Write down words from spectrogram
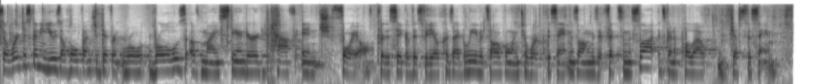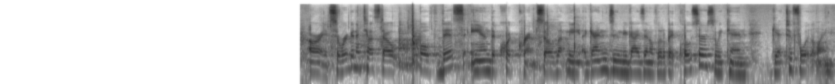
So we're just gonna use a whole bunch of different ro rolls of my standard half inch foil for the sake of this video because I believe it's all going to work the same. As long as it fits in the slot, it's gonna pull out just the same. All right, so we're gonna test out both this and the quick crimp. So let me, again, zoom you guys in a little bit closer so we can get to foiling.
